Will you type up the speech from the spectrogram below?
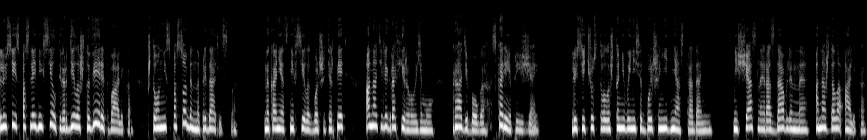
Люси из последних сил твердила, что верит в Алика, что он не способен на предательство. Наконец, не в силах больше терпеть, она телеграфировала ему «Ради бога, скорее приезжай». Люси чувствовала, что не вынесет больше ни дня страданий. Несчастная, раздавленная, она ждала Алика.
